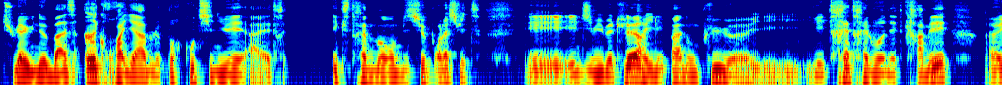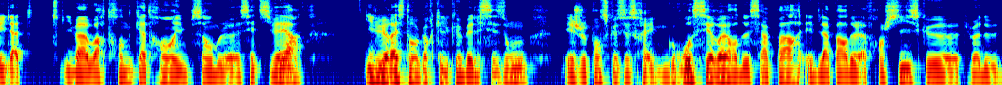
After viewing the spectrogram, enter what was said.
tu as une base incroyable pour continuer à être extrêmement ambitieux pour la suite. Et, Jimmy Butler, il est pas non plus, euh, il, est, très très loin d'être cramé. Euh, il a, il va avoir 34 ans, il me semble, cet hiver. Il lui reste encore quelques belles saisons, et je pense que ce serait une grosse erreur de sa part et de la part de la franchise que, tu vois, de,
